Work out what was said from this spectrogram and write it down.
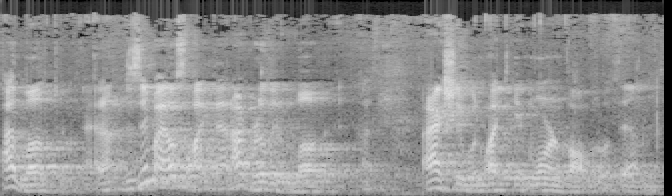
I love doing that. Does anybody else like that? I really love it. I actually would like to get more involved with them.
